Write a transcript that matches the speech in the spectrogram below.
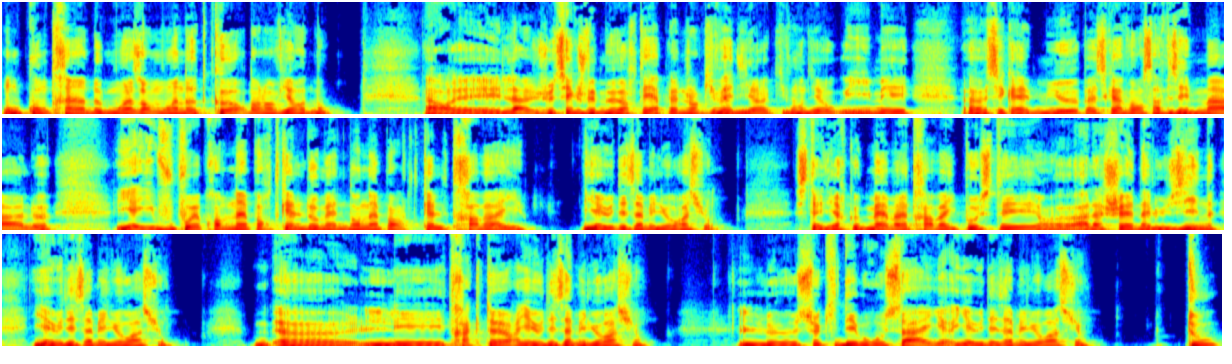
On contraint de moins en moins notre corps dans l'environnement. Alors là, je sais que je vais me heurter à plein de gens qui vont dire, qui vont dire oui, mais euh, c'est quand même mieux parce qu'avant ça faisait mal. vous pouvez prendre n'importe quel domaine dans n'importe quel travail, il y a eu des améliorations. C'est-à-dire que même un travail posté euh, à la chaîne, à l'usine, il y a eu des améliorations. Euh, les tracteurs, il y a eu des améliorations. Ceux qui débroussaillent, il y a eu des améliorations. Tout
